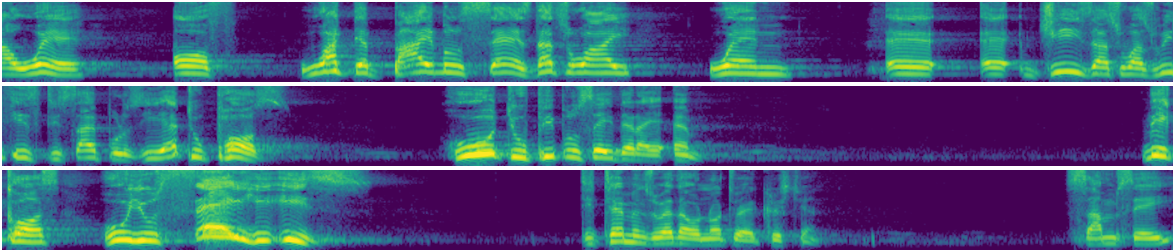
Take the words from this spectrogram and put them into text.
aware of what the Bible says. That's why when uh, uh, Jesus was with his disciples, he had to pause. Who do people say that I am? Because who you say he is determines whether or not you're a Christian. Some say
